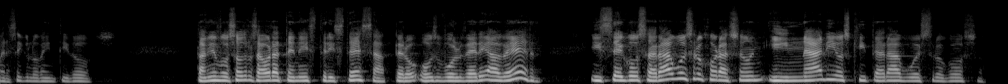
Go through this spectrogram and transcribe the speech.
Versículo 22. También vosotros ahora tenéis tristeza, pero os volveré a ver y se gozará vuestro corazón y nadie os quitará vuestro gozo.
